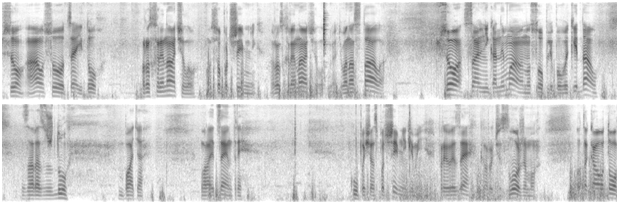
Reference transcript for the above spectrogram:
все, а ось о, це ітог. розхреначило. Ось подшипник. Розхреначило, блядь. Вона стала. Все, сальника нема, воно соплі повикидав. Зараз жду батя в райцентрі. Купа зараз подшипників мені привезе. Коротше, зложимо. Отака ото.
